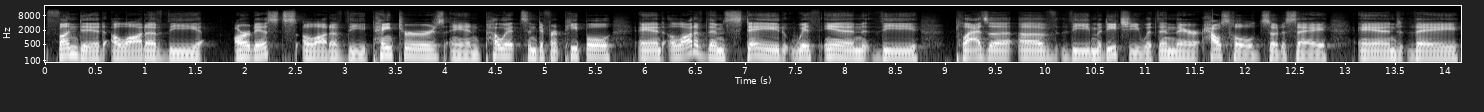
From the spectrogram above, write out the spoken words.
funded a lot of the artists, a lot of the painters and poets and different people, and a lot of them stayed within the plaza of the Medici within their household, so to say, and they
